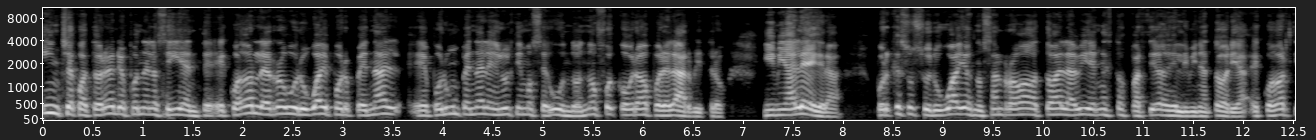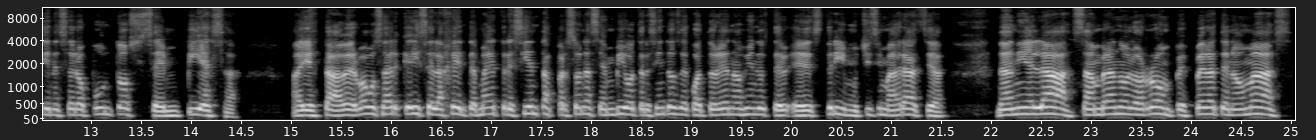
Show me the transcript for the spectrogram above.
hincha ecuatoriano pone lo siguiente: Ecuador le roba a Uruguay por penal, eh, por un penal en el último segundo, no fue cobrado por el árbitro. Y me alegra, porque esos uruguayos nos han robado toda la vida en estos partidos de eliminatoria. Ecuador tiene cero puntos, se empieza. Ahí está, a ver, vamos a ver qué dice la gente. Más de 300 personas en vivo, 300 ecuatorianos viendo este eh, stream. Muchísimas gracias. Daniela, Zambrano lo rompe, espérate nomás.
